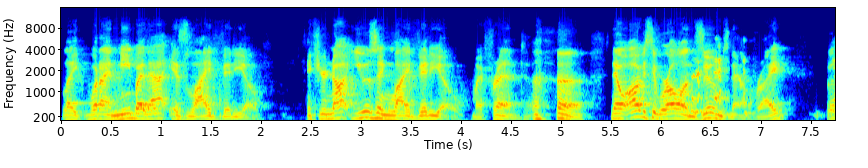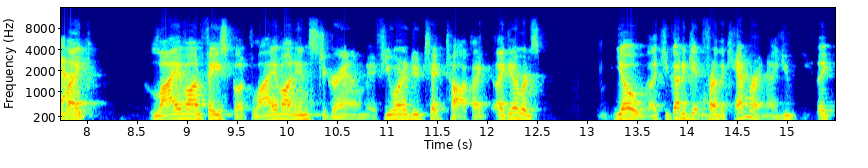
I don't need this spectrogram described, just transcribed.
Like what I mean by that is live video. If you're not using live video, my friend, now obviously we're all on Zooms now, right? But yeah. like live on Facebook, live on Instagram. If you want to do TikTok, like like in other words, yo, like you got to get in front of the camera right now. You like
